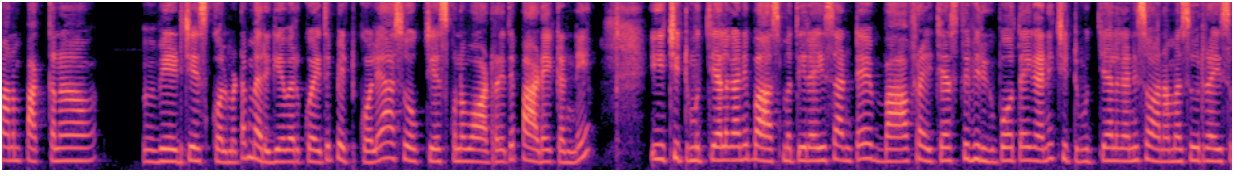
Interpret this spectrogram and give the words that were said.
మనం పక్కన వేడి చేసుకోవాలన్నమాట. మరిగే వరకు అయితే పెట్టుకోవాలి. ఆ సోక్ చేసుకున్న వాటర్ అయితే పాడేయకండి. ఈ చిట్టుముత్యాలు కానీ బాస్మతి రైస్ అంటే బాగా ఫ్రై చేస్తే విరిగిపోతాయి కానీ చిట్టుముత్యాలు కానీ సోనా మసూరి రైస్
